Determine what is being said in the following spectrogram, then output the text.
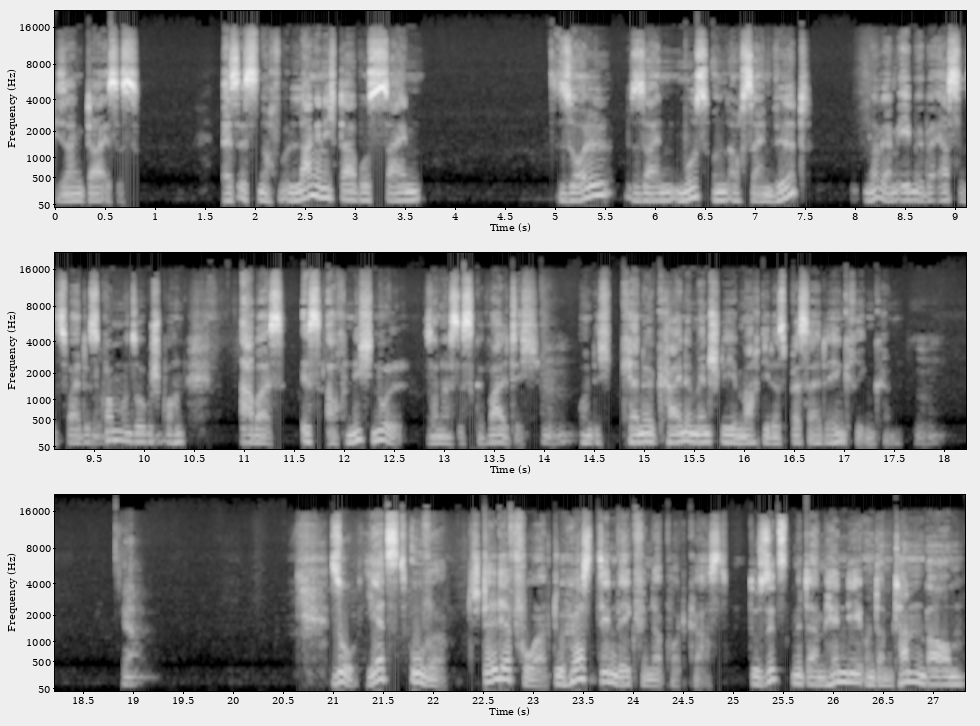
Die sagen, da ist es. Es ist noch lange nicht da, wo es sein soll, sein muss und auch sein wird. Ne, wir haben eben über erstes, zweites mhm. Kommen und so gesprochen. Aber es ist auch nicht null, sondern es ist gewaltig. Mhm. Und ich kenne keine menschliche Macht, die das besser hätte hinkriegen können. Mhm. Ja. So, jetzt Uwe. Stell dir vor, du hörst den Wegfinder-Podcast. Du sitzt mit deinem Handy unterm Tannenbaum,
